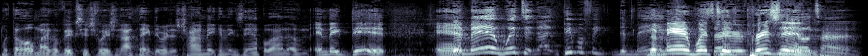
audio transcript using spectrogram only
with the whole Michael Vick situation, I think they were just trying to make an example out of him, and they did. The man went to people. Think the man. The man went to prison. Jail time,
